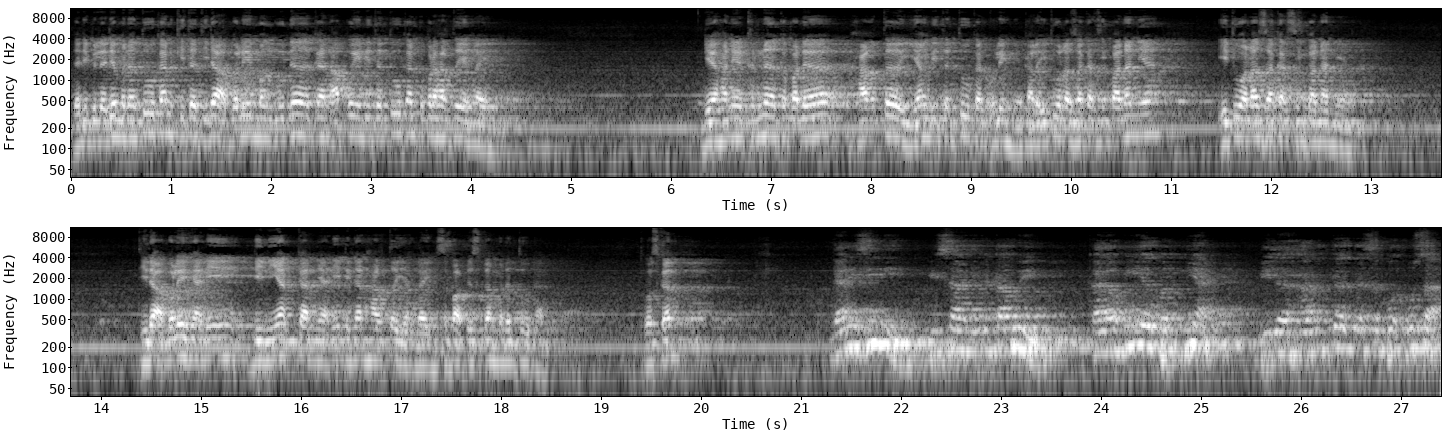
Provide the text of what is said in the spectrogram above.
Jadi bila dia menentukan, kita tidak boleh menggunakan apa yang ditentukan kepada harta yang lain. Dia hanya kena kepada harta yang ditentukan olehnya. Kalau itu adalah zakat simpanannya, itu adalah zakat simpanannya. Tidak boleh yakni diniatkan yakni dengan harta yang lain sebab dia sudah menentukan. Teruskan. Dari sini bisa diketahui kalau ia berniat bila harta tersebut rusak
